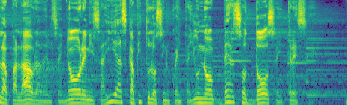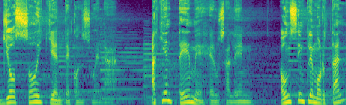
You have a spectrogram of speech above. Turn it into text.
la palabra del Señor en Isaías capítulo 51, versos 12 y 13. Yo soy quien te consuela. ¿A quién teme Jerusalén? ¿A un simple mortal?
